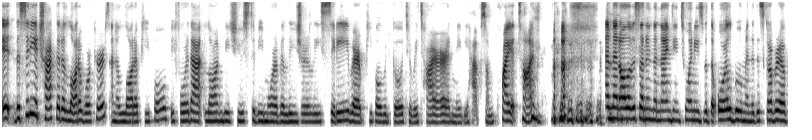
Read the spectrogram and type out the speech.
it the city attracted a lot of workers and a lot of people. Before that long beach used to be more of a leisurely city where people would go to retire and maybe have some quiet time. And then all of a sudden in the 1920s with the oil boom and the discovery of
